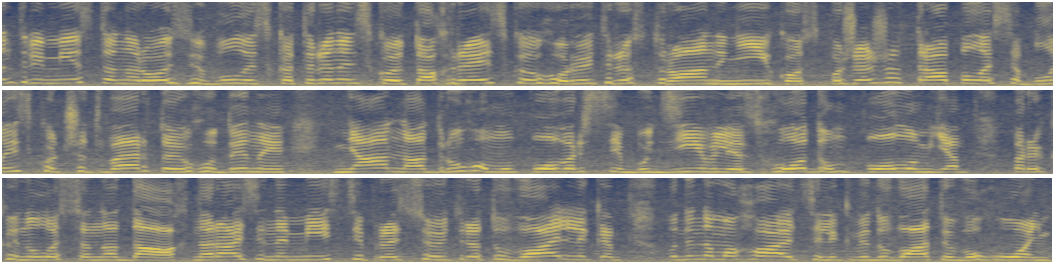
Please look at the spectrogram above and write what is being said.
центрі міста на розі вулиць Катерининської та Грецької горить ресторан Нікос. Пожежа трапилася близько четвертої години дня на другому поверсі будівлі. Згодом полум'я перекинулося на дах. Наразі на місці працюють рятувальники. Вони намагаються ліквідувати вогонь.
